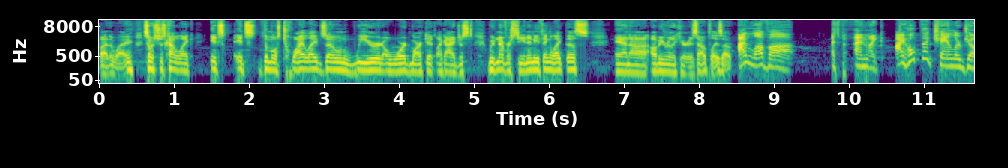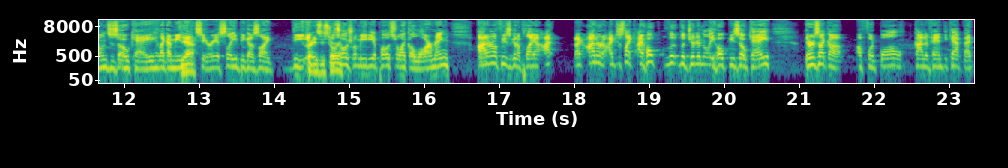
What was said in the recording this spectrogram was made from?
by the way so it's just kind of like it's it's the most twilight zone weird award market like I just we've never seen anything like this and uh, I'll be really curious how it plays out I love uh and like I hope that Chandler Jones is okay. Like I mean Yeah. that seriously because like the, Crazy the social media posts are like alarming. I don't know if he's gonna play. I like I don't know. I just like I hope legitimately hope he's okay. There's like a, a football kind of handicap that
